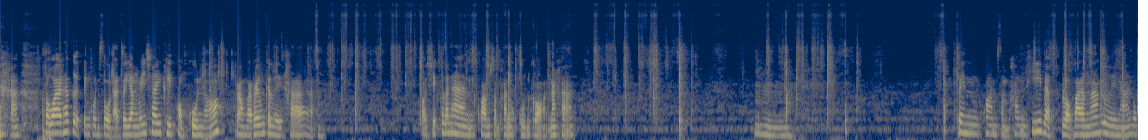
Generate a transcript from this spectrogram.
นะคะ เพราะว่าถ้าเกิดเป็นคนโสดอาจจะยังไม่ใช่คลิปของคุณเนาะเรามาเริ่มกันเลยค่ะ อเช็คพลังงานความสัมพันธ์ของคุณก่อนนะคะ เป็นความสัมพันธ์ที่แบบเปราะบางมากเลยนะ นก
